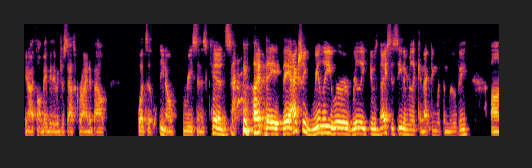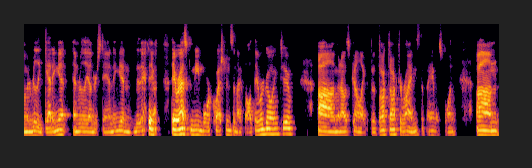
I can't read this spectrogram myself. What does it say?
you know, I thought maybe they would just ask Ryan about what's it you know recent as kids but they they actually really were really it was nice to see them really connecting with the movie um, and really getting it and really understanding it. And they, they, they were asking me more questions than i thought they were going to um, and i was kind of like the dr ryan he's the famous one. Um,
